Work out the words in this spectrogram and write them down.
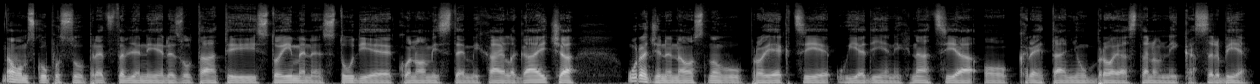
Na ovom skupu su predstavljeni rezultati istoimene studije ekonomiste Mihajla Gajića, urađene na osnovu projekcije Ujedinjenih nacija o kretanju broja stanovnika Srbije.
